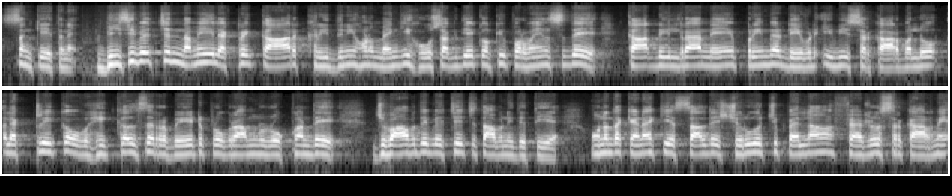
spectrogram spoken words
ਸੰਕੇਤ ਨੇ। BC ਵਿੱਚ ਨਵੀਂ ਇਲੈਕਟ੍ਰਿਕ ਕਾਰ ਖਰੀਦਣੀ ਹੁਣ ਮਹਿੰਗੀ ਹੋ ਸਕਦੀ ਹੈ ਕਿਉਂਕਿ ਪ੍ਰੋਵਿੰਸ ਦੇ ਕਾਰ ਡੀਲਰਾਂ ਨੇ ਪ੍ਰੀਮੀਅਰ ਡੇਵਿਡ ਈਵੀ ਸਰਕਾਰ ਵੱਲੋਂ ਇਲੈਕਟ੍ਰਿਕ ਵਹੀਕਲਸ ਰਿਬੇਟ ਪ੍ਰੋਗਰਾਮ ਨੂੰ ਰੋਕਣ ਦੇ ਜਵਾਬ ਦੇ ਵਿੱਚ ਚੇਤਾਵਨੀ ਦਿੱਤੀ ਹੈ। ਉਹਨਾਂ ਦਾ ਕਹਿਣਾ ਹੈ ਕਿ ਇਸ ਸਾਲ ਦੇ ਸ਼ੁਰੂ ਵਿੱਚ ਪਹਿਲਾਂ ਫੈਡਰਲ ਸਰਕਾਰ ਨੇ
